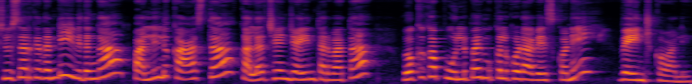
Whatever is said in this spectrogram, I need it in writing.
చూసారు కదండి ఈ విధంగా పల్లీలు కాస్త కలర్ చేంజ్ అయిన తర్వాత ఒక కప్పు ఉల్లిపాయ ముక్కలు కూడా వేసుకొని వేయించుకోవాలి.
